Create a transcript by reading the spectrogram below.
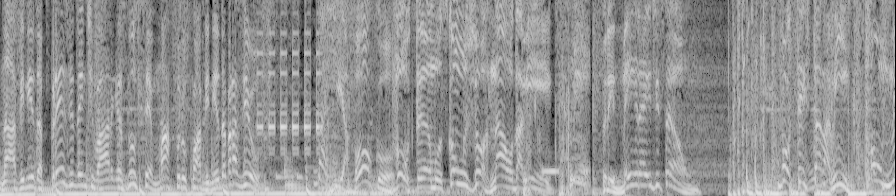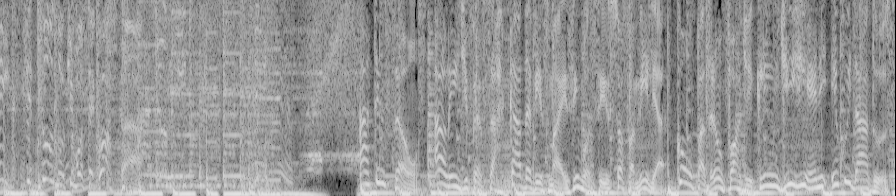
Na Avenida Presidente Vargas, no semáforo com a Avenida Brasil. Daqui a pouco, voltamos com o Jornal da mix. Primeira edição. Você está na Mix, um mix de tudo que você gosta. Atenção! Além de pensar cada vez mais em você e sua família, com o padrão Ford Clean de higiene e cuidados,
